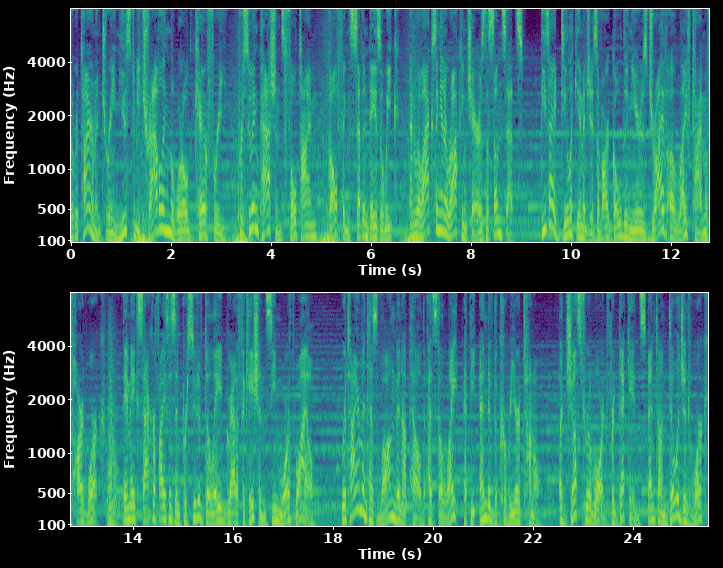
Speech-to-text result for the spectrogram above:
The retirement dream used to be traveling the world carefree, pursuing passions full time, golfing seven days a week, and relaxing in a rocking chair as the sun sets. These idyllic images of our golden years drive a lifetime of hard work. They make sacrifices in pursuit of delayed gratification seem worthwhile. Retirement has long been upheld as the light at the end of the career tunnel, a just reward for decades spent on diligent work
